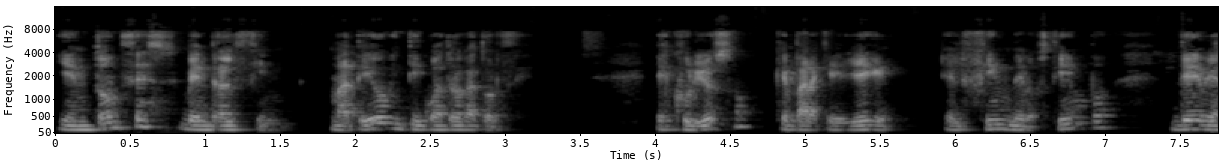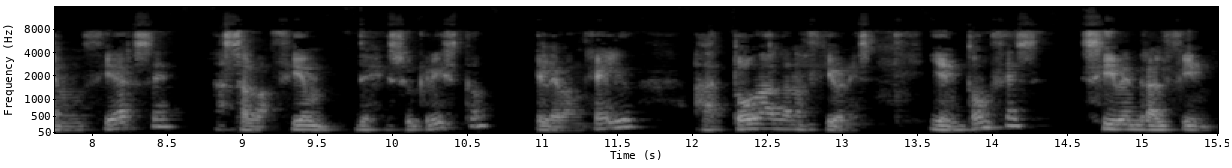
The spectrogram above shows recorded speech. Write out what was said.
y entonces vendrá el fin. Mateo 24, 14. Es curioso que para que llegue el fin de los tiempos debe anunciarse la salvación de Jesucristo, el Evangelio, a todas las naciones. Y entonces sí vendrá el fin.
